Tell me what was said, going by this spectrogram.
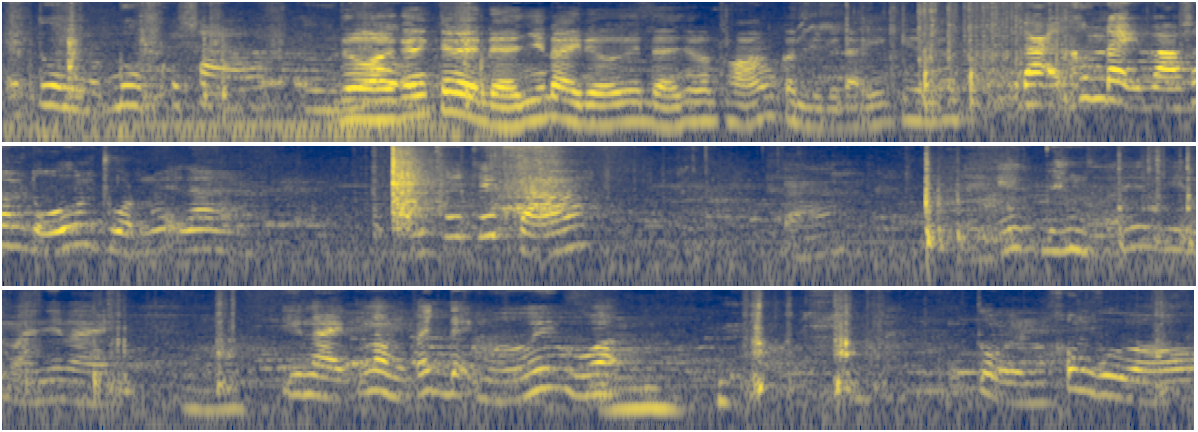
cái tường nó đục cái sao? Ừ, được rồi cái cái này để như này được để cho nó thoáng cần gì phải đậy cái kia nữa. Đại không đậy vào xong tối con chuột nó lại ra. Cắn chết hết cá bên dưới nhưng mà như này. Như này cũng là một cách đậy mới đúng không ạ? Tuổi nó không vừa.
